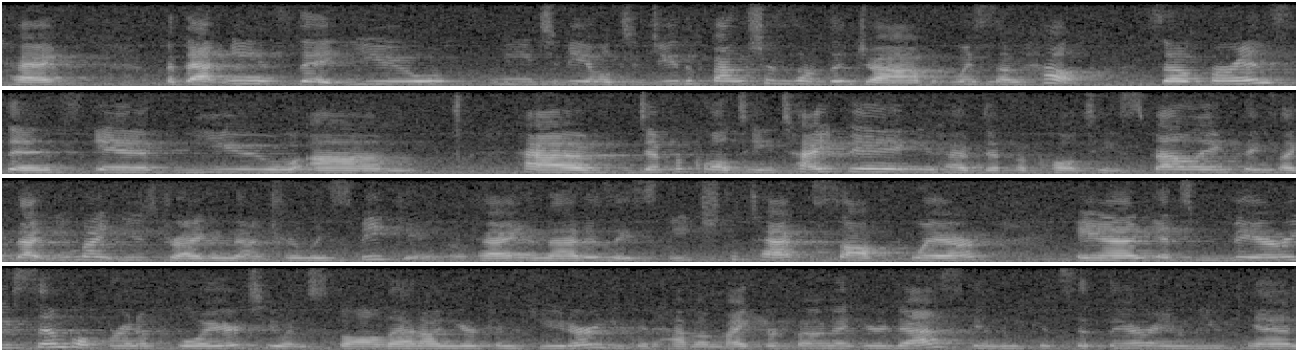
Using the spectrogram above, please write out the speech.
okay? But that means that you to be able to do the functions of the job with some help. So for instance, if you um, have difficulty typing, you have difficulty spelling, things like that, you might use Dragon Naturally Speaking, okay? And that is a speech-to-text software, and it's very simple for an employer to install that on your computer. You could have a microphone at your desk, and you could sit there and you can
